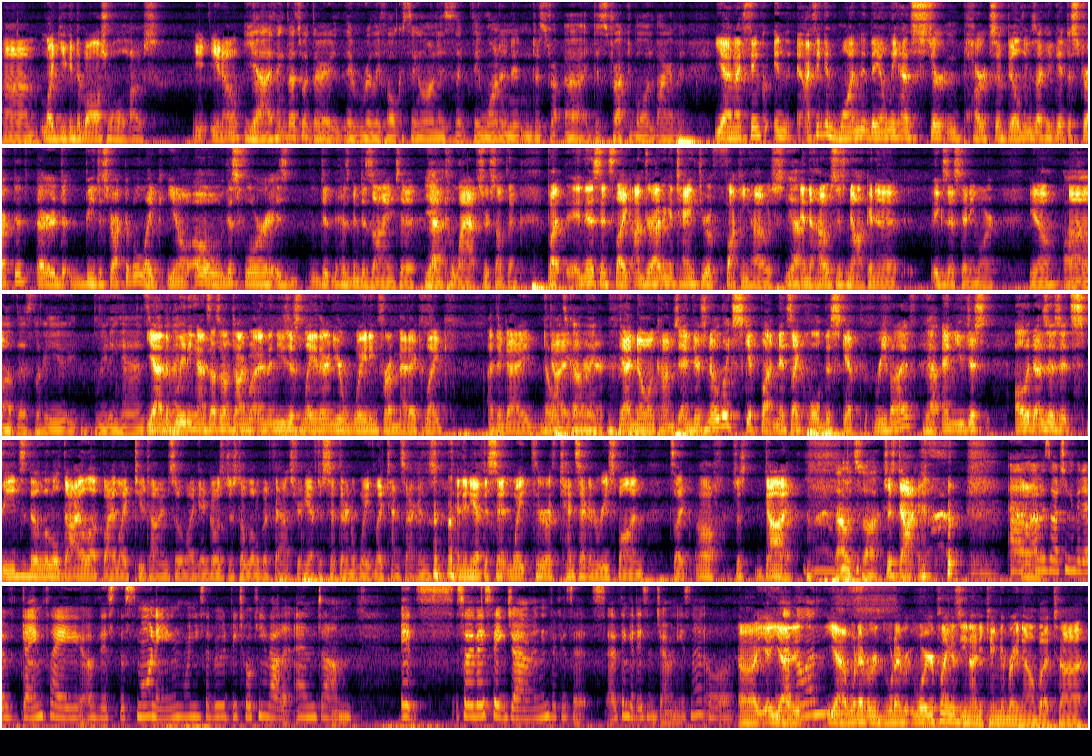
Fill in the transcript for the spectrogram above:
Um, like you can demolish a whole house. You, you know? Yeah, I think that's what they're they're really focusing on is like they want an indestru- uh, destructible environment. Yeah, and I think in I think in one they only had certain parts of buildings that could get destructed or d- be destructible. Like you know, oh, this floor is d- has been designed to Yeah. like, collapse or something. But in this, it's like I'm driving a tank through a fucking house, Yeah. and the house is not gonna exist anymore. You know? Oh, I Um, love this. Look at you, bleeding hands. Yeah, the bleeding hands. That's what I'm talking about. And then you just lay there and you're waiting for a medic. Like, I think I No died one's coming. here. Yeah, no one comes. And there's no like skip button. It's like hold the skip revive. Yeah. And you just all it does is it speeds the little dial up by like two times. So like it goes just a little bit faster, and you have to sit there and wait like ten seconds, and then you have to sit and wait through a 10 second respawn. It's like, oh, just die, That would suck. just die. Um, I was watching a bit of gameplay of this this morning when you said we would be talking about it, and um, it's so they speak German because it's I think it is in Germany, isn't it? Or Uh, yeah, yeah, Netherlands? yeah. Whatever, whatever. Well, you're playing as the United Kingdom right now, but uh,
